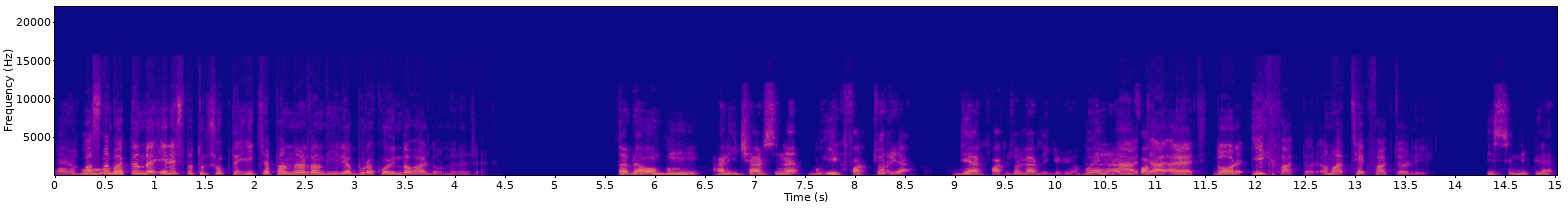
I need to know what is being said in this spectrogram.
Yani bu Aslında baktığında Enes Batur çok da ilk yapanlardan değil ya. Burak oyunda vardı ondan önce. tabii ama bunun hani içerisine bu ilk faktör ya diğer faktörler de giriyor. Bu en önemli Ha, faktör. evet doğru. İlk faktör ama tek faktör değil. Kesinlikle.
